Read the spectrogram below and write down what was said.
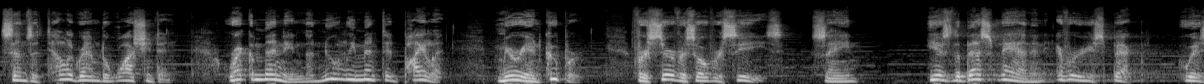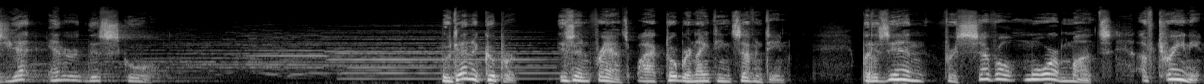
sends a telegram to Washington recommending the newly minted pilot, Merian Cooper, for service overseas, saying, He is the best man in every respect who has yet entered this school. Lieutenant Cooper is in France by October 1917, but is in for several more months of training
